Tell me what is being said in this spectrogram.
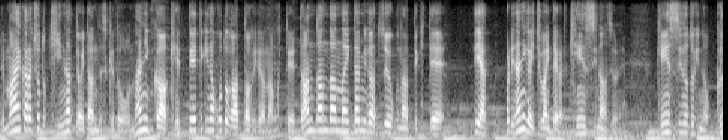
で前からちょっと気になってはいたんですけど何か決定的なことがあったわけではなくてだんだんだんだん痛みが強くなってきてでやっぱり何が一番痛いかって懸垂なんですよね。懸垂の時のグ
